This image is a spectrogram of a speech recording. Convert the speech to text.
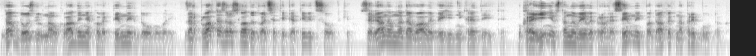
дав дозвіл на укладення колективних договорів. Зарплата зросла до 25%. Селянам надавали вигідні кредити. Україні встановили прогресивний податок на прибуток.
